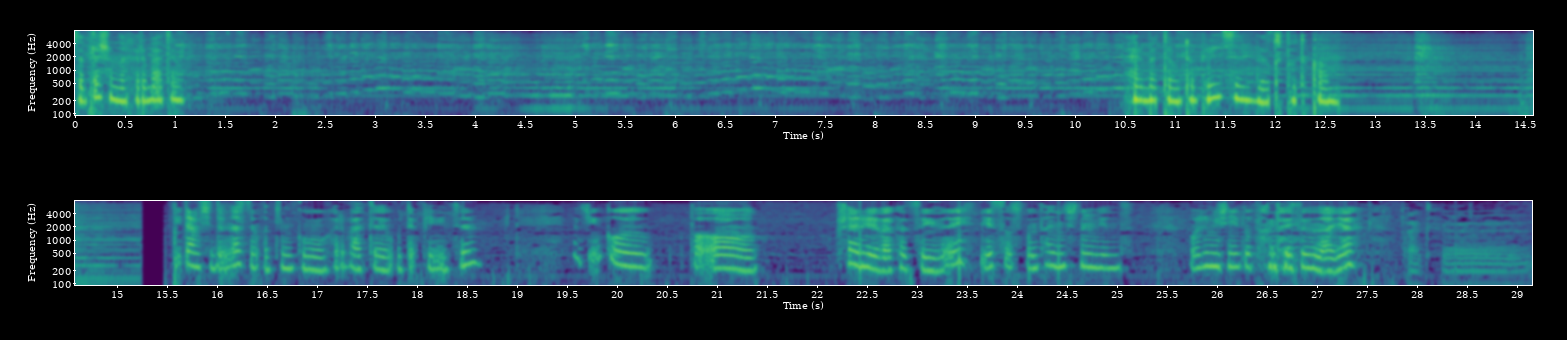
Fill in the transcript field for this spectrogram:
Zapraszam na herbatę. Herbata Utopilicy blogspot.com Witam w 17 odcinku Herbaty Utopielicy. W odcinku po przerwie wakacyjnej. Jest to spontanicznym, więc może mi się nie to poddać zeznaniach. Tak, e,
